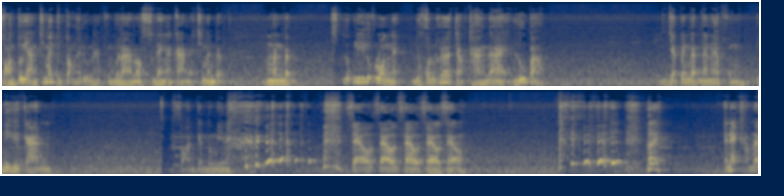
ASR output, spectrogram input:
สอนตัวอย่างที่ไม่ถูกต้องให้ดูนะครับผมเวลาเราแสดงอาการอะไรที่มันแบบ มันแบบลุกลี้ลุกลนเนี่ยเดี๋ยวคนเขาจะจับทางได้ รู้เปล่า อย่าเป็นแบบนั้นนะครับผม นี่คือการ สอนกันตรงนี้นะแซวแซวแซวแซวแซวเฮ้ย ไอ้แน็กขำอะไร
